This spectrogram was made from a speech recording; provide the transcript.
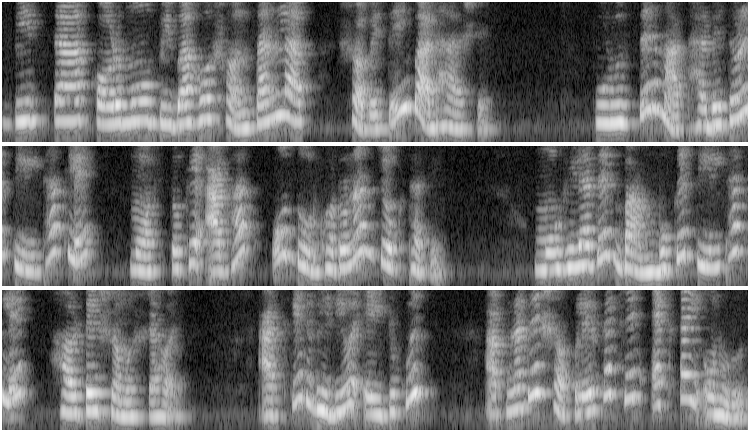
বিদ্যা, কর্ম, বিবাহ, সন্তান লাভ সবেতেই বাধা আসে। পুরুষদের মাথার ভেতরে তিল থাকলে মস্তকে আঘাত ও দুর্ঘটনার যোগ থাকে। মহিলাদের বাম্বুকে তিল থাকলে হার্টের সমস্যা হয়। আজকের ভিডিও এইটুকুই। আপনাদের সকলের কাছে একটাই অনুরোধ,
